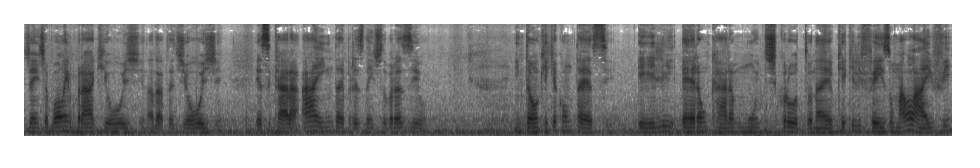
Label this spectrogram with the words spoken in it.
Gente, é bom lembrar que hoje, na data de hoje, esse cara ainda é presidente do Brasil. Então o que que acontece? Ele era um cara muito escroto, né? O que que ele fez? Uma live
